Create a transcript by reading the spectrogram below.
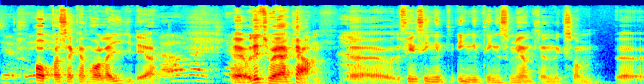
Ju. Hoppas jag kan hålla i det. Ja, Eh, och det tror jag jag kan. Eh, det finns inget, ingenting som egentligen liksom, eh,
